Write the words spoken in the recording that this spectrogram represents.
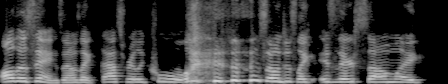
all those things. And i was like that's really cool. So i'm just like is there some like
